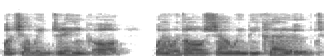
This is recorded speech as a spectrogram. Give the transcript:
what shall we drink, or wherewithal shall we be clothed?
